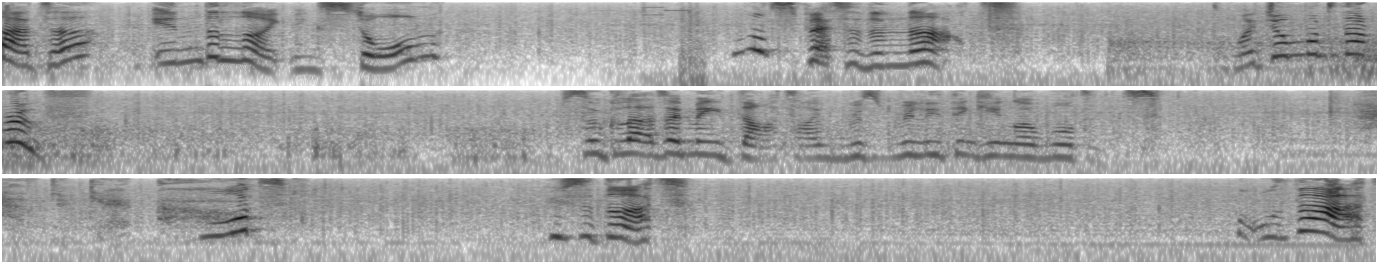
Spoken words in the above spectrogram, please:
Ladder in the lightning storm. What's better than that? Do I jump onto that roof? So glad I made that. I was really thinking I wouldn't. have to get out. What? Who said that? What was that?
